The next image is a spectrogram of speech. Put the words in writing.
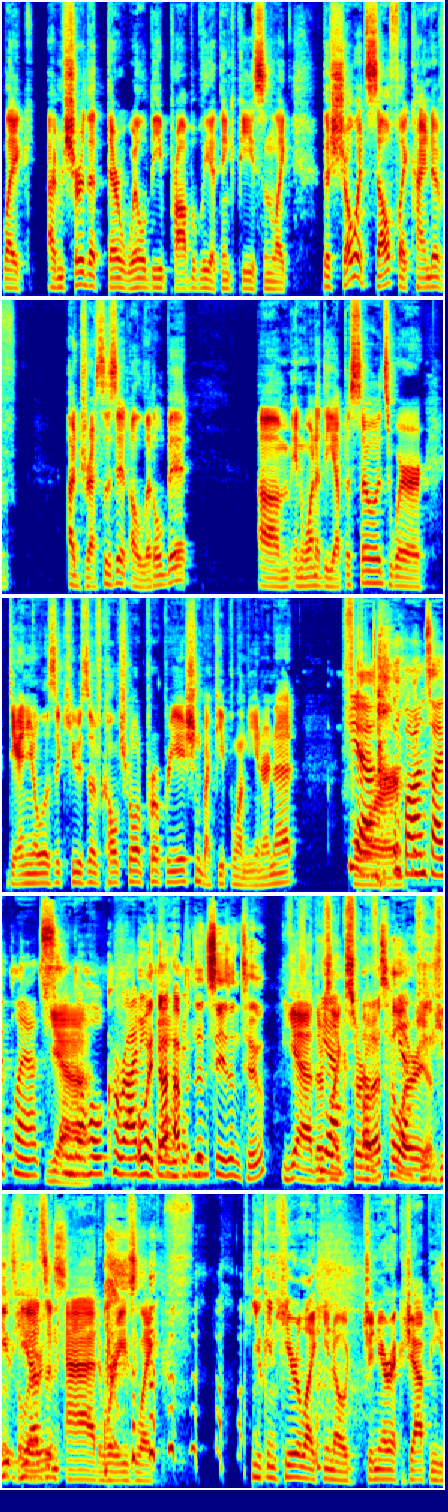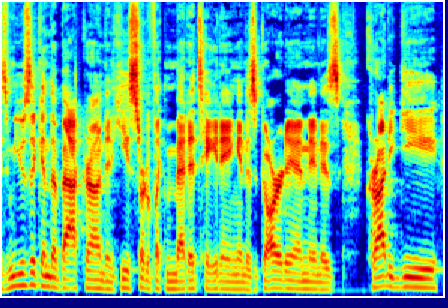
like i'm sure that there will be probably a think piece and like the show itself like kind of addresses it a little bit um, in one of the episodes where daniel is accused of cultural appropriation by people on the internet for, yeah the bonsai plants yeah. and the whole karate oh, wait that happens that he, in season two yeah there's yeah. like sort oh, of that's hilarious he, he, that's hilarious. he has an ad where he's like you can hear like you know generic japanese music in the background and he's sort of like meditating in his garden in his karate gi and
